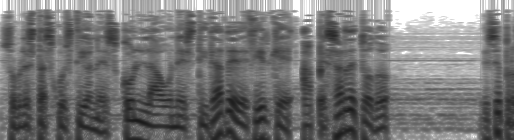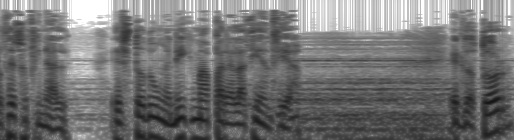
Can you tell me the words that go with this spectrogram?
sobre estas cuestiones con la honestidad de decir que, a pesar de todo, ese proceso final es todo un enigma para la ciencia. El doctor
